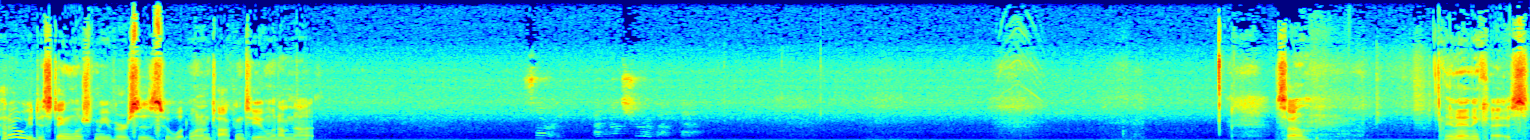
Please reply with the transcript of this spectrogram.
How do we distinguish me versus what, when I'm talking to you and when I'm not? Sorry, I'm not sure about that. So, in any case,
